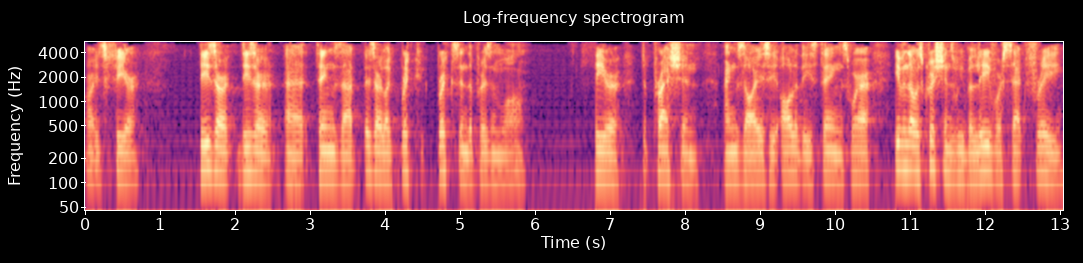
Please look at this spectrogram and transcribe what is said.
right? It's fear. These are these are uh, things that these are like brick bricks in the prison wall. Fear, depression, anxiety, all of these things. Where even though as Christians we believe we're set free,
